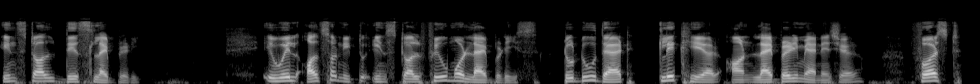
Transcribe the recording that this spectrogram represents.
install this library. You will also need to install few more libraries. To do that, click here on Library Manager. First,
